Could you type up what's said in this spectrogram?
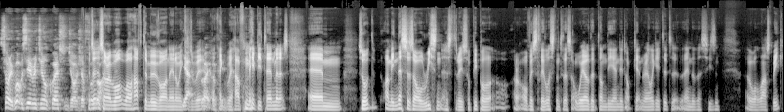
Sorry, what was the original question, George? I've Sorry, we'll, we'll have to move on anyway because yeah, right, I think we have maybe ten minutes. Um, so, I mean, this is all recent history, so people are obviously listening to this aware that Dundee ended up getting relegated at the end of the season, uh, well, last week.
